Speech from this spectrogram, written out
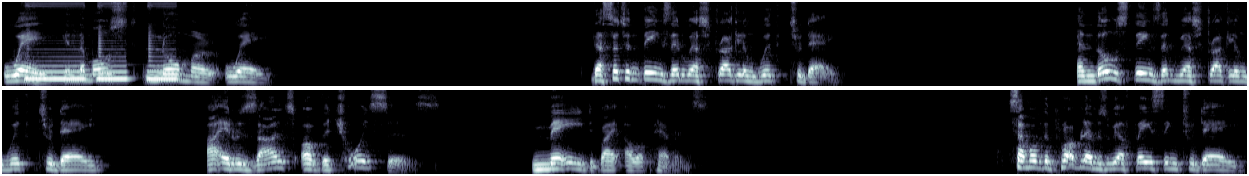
way, in the most normal way. There are certain things that we are struggling with today. And those things that we are struggling with today are a result of the choices made by our parents. Some of the problems we are facing today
